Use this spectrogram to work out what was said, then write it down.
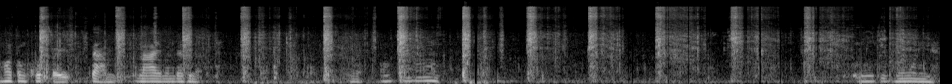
เขาต้องคุดไปตามลายมันได้พี่น้อง อ๋อมีที่หูนี่นะ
